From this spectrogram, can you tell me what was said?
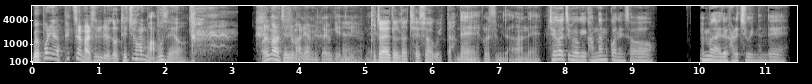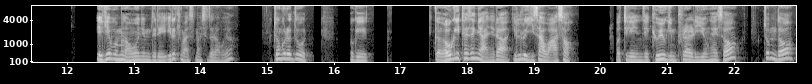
몇 번이나 팩트를 말씀드려도 대충 한번 와보세요. 얼마나 제일 많이 합니까 여기 애들이. 예, 네. 부자 애들 다 재수하고 있다. 네 그렇습니다. 네. 제가 지금 여기 강남권에서 몇몇 아이들 가르치고 있는데 얘기해 보면 어머님들이 이렇게 말씀하시더라고요. 전 그래도 여기 그러니까 여기 태생이 아니라 일로 이사 와서 어떻게 이제 교육 인프라를 이용해서 좀 더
